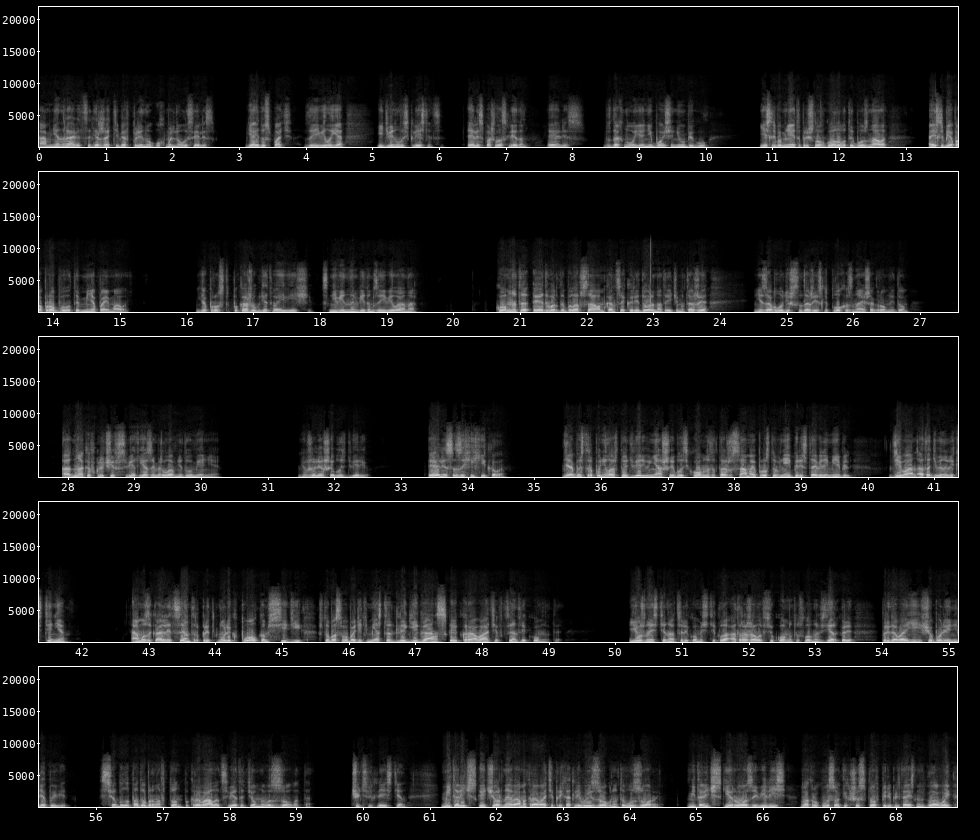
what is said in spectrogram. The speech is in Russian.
«А мне нравится держать тебя в плену», — ухмыльнулась Элис. «Я иду спать», — заявила я и двинулась к лестнице. Элис пошла следом. «Элис», — вздохнула я, — «не бойся, не убегу. Если бы мне это пришло в голову, ты бы узнала, а если бы я попробовала, ты бы меня поймала». «Я просто покажу, где твои вещи», — с невинным видом заявила она. Комната Эдварда была в самом конце коридора на третьем этаже. Не заблудишься, даже если плохо знаешь огромный дом. Однако, включив свет, я замерла в недоумении. Неужели ошиблась дверью? Элис захихикала. Я быстро поняла, что дверью не ошиблась. Комната та же самая, просто в ней переставили мебель. Диван отодвинули к стене, а музыкальный центр приткнули к полкам с CD, чтобы освободить место для гигантской кровати в центре комнаты. Южная стена целиком из стекла отражала всю комнату, словно в зеркале, придавая ей еще более нелепый вид. Все было подобрано в тон, покрывало цвета темного золота, чуть светлее стен. Металлическая черная рама кровати прихотливо изогнута в узоры, Металлические розы велись вокруг высоких шестов, переплетаясь над головой.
